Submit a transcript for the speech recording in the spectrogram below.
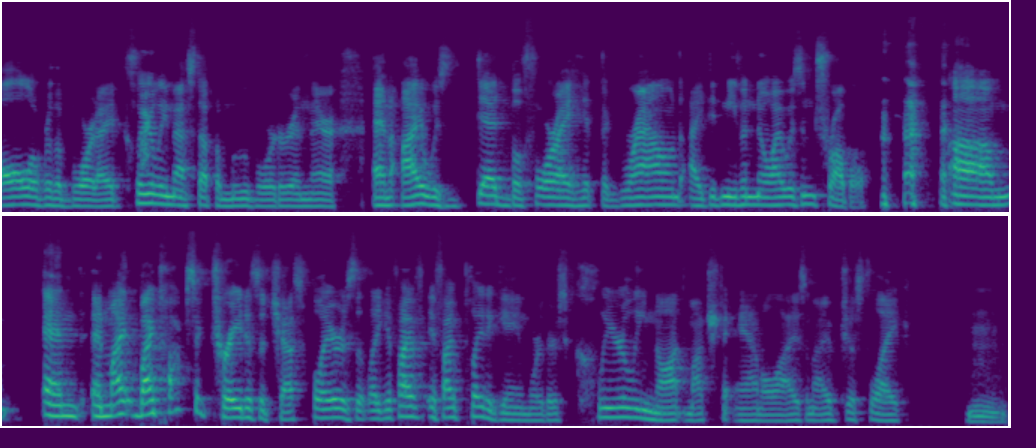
all over the board. I had clearly messed up a move order in there, and I was dead before I hit the ground. I didn't even know I was in trouble. um, and and my my toxic trait as a chess player is that like if I've if I played a game where there's clearly not much to analyze, and I've just like Hmm.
